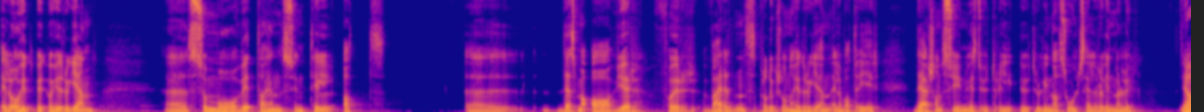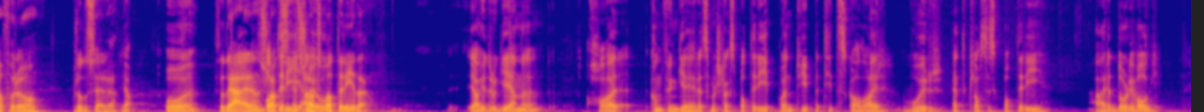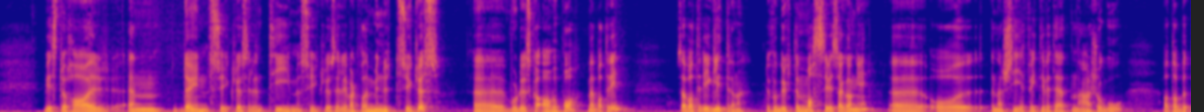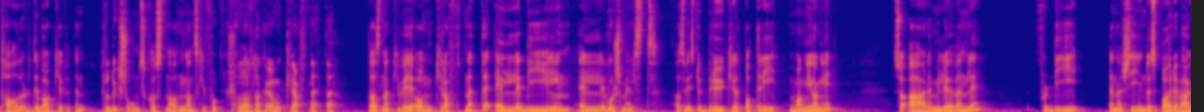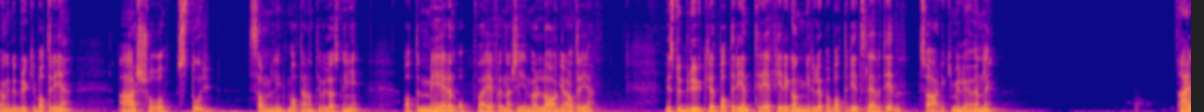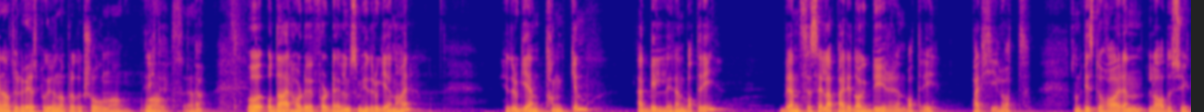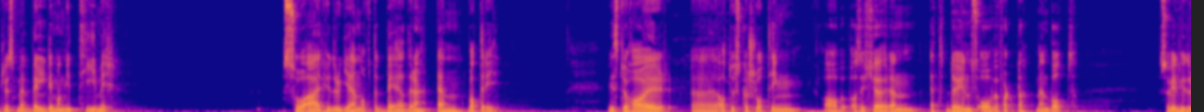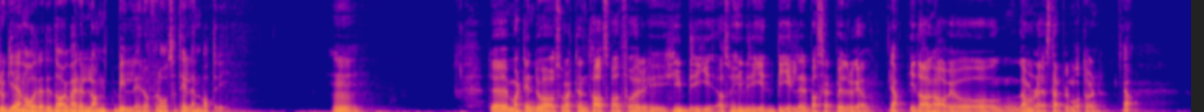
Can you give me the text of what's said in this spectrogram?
eller, og, og hydrogen, så må vi ta hensyn til at eh, det som er avgjør for verdens produksjon av hydrogen eller batterier, det er sannsynligvis utrulling av solceller og vindmøller. Ja, for å produsere. Ja. Og Så det er en slags, Batteri et slags jo- batteri, det. Ja, hydrogenet har, kan fungere som et slags batteri på en type tidsskalaer hvor et klassisk batteri er et dårlig valg. Hvis du har en døgnsyklus, eller en timesyklus, eller i hvert fall en minuttsyklus, eh, hvor du skal av og på med batteri, så er batteri glitrende. Du får brukt det massevis av ganger, eh, og energieffektiviteten er så god at da betaler du tilbake en produksjonskostnaden ganske fort. Så nå snakker vi om kraftnettet. Da snakker vi om kraftnettet eller bilen eller hvor som helst. Altså Hvis du bruker et batteri mange ganger, så er det miljøvennlig fordi energien du sparer hver gang du bruker batteriet, er så stor sammenlignet med alternative løsninger at det mer enn oppveier for energien ved å lage Ja. batteriet. Hvis du bruker et batteri en tre-fire ganger i løpet av batteriets levetid, så er det ikke miljøvennlig. Nei, naturligvis pga. produksjon og, og Riktig, annet. Ja. ja. Og, og der har du fordelen som hydrogenet har. Hydrogentanken er billigere enn batteri. Brenselcella er per i dag dyrere enn batteri per kilowatt. Sånn hvis du har en ladesyklus med veldig mange timer, så er hydrogen ofte bedre enn batteri. Hvis du har uh, at du skal slå ting av Altså kjøre en, et døgns overfart da, med en båt, så vil hydrogen allerede i dag være langt billigere å forholde seg til enn batteri. Mm. Du, Martin, du har også vært en talsmann for hybrid, altså hybridbiler basert på hydrogen. Ja. I dag har vi jo gamle stempelmotoren. Ja.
